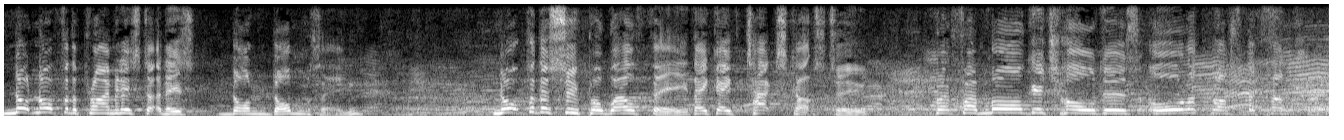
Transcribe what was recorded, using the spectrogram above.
Not, not for the Prime Minister and his non-dom thing, not for the super wealthy they gave tax cuts to, but for mortgage holders all across the country.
